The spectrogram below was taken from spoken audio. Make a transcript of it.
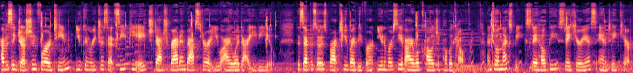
Have a suggestion for our team? You can reach us at cph-gradambassador at uiowa.edu. This episode is brought to you by the University of Iowa College of Public Health. Until next week, stay healthy, stay curious, and take care.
